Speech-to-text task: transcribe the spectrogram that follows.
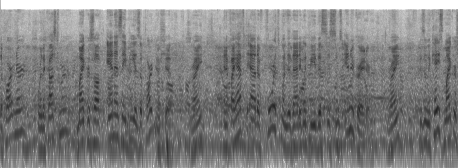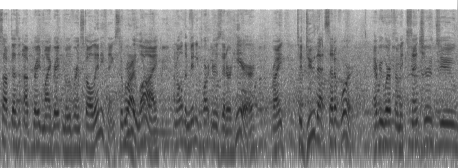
The partner or the customer, Microsoft and SAP as a partnership, right? And if I have to add a fourth one to that, it would be the systems integrator, right? Because in the case Microsoft doesn't upgrade, migrate, move, or install anything. So we Right. rely on all the many partners that are here, right, to do that set of work. Everywhere from Accenture to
